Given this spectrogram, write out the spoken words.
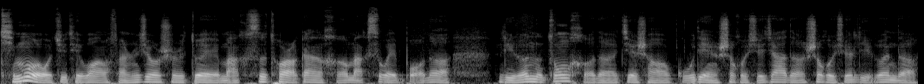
题目我具体忘了，反正就是对马克思、托尔干和马克思韦伯的理论的综合的介绍，古典社会学家的社会学理论的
